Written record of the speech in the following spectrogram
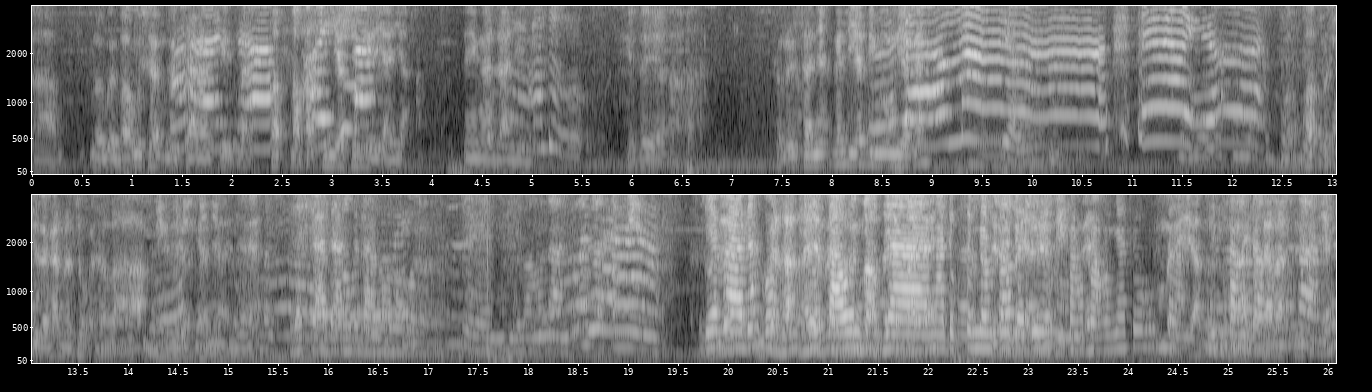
Nah, lebih bagus saya bicara sih. Bap- Bapak tinggal sendiri aja. Nih ngadani. Gitu ya. Kalau ditanya kan dia bingung dia kan. Iya. Bapak silakan masuk ke dalam. Ini kerjanya. Lihat keadaan ke dalam bangunan itu kan semin. Dia ada Bukan hak saya, 10 tahun memang kerja pakai. ngaduk semen tuh Jadi ada paru-parunya tuh rusak hitam dah iya.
